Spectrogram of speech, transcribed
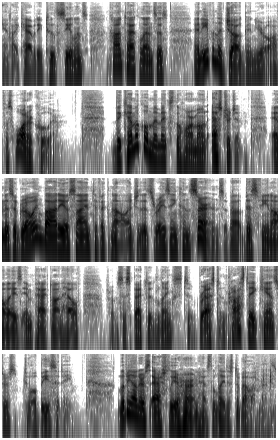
anti cavity tooth sealants, contact lenses, and even the jug in your office water cooler. The chemical mimics the hormone estrogen, and there's a growing body of scientific knowledge that's raising concerns about bisphenol A's impact on health, from suspected links to breast and prostate cancers to obesity. Living on Earth's Ashley Ahern has the latest developments.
